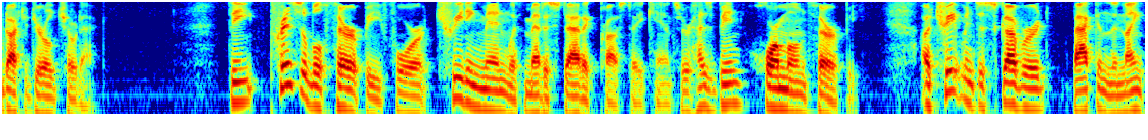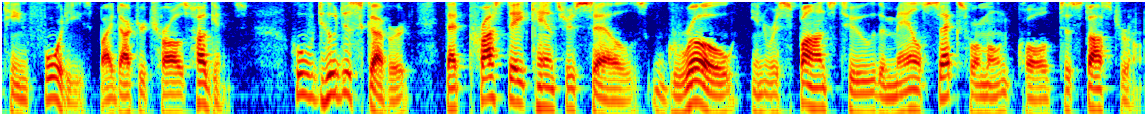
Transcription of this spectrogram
I'm Dr. Gerald Chodak. The principal therapy for treating men with metastatic prostate cancer has been hormone therapy, a treatment discovered back in the 1940s by Dr. Charles Huggins, who, who discovered that prostate cancer cells grow in response to the male sex hormone called testosterone.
